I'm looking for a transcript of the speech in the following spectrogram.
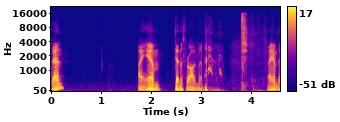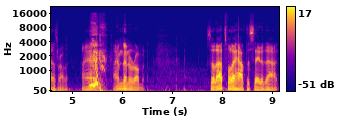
Ben, I am Dennis Rodman. I am Dennis Rodman. I am. I am Dennis Rodman. So that's what I have to say to that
